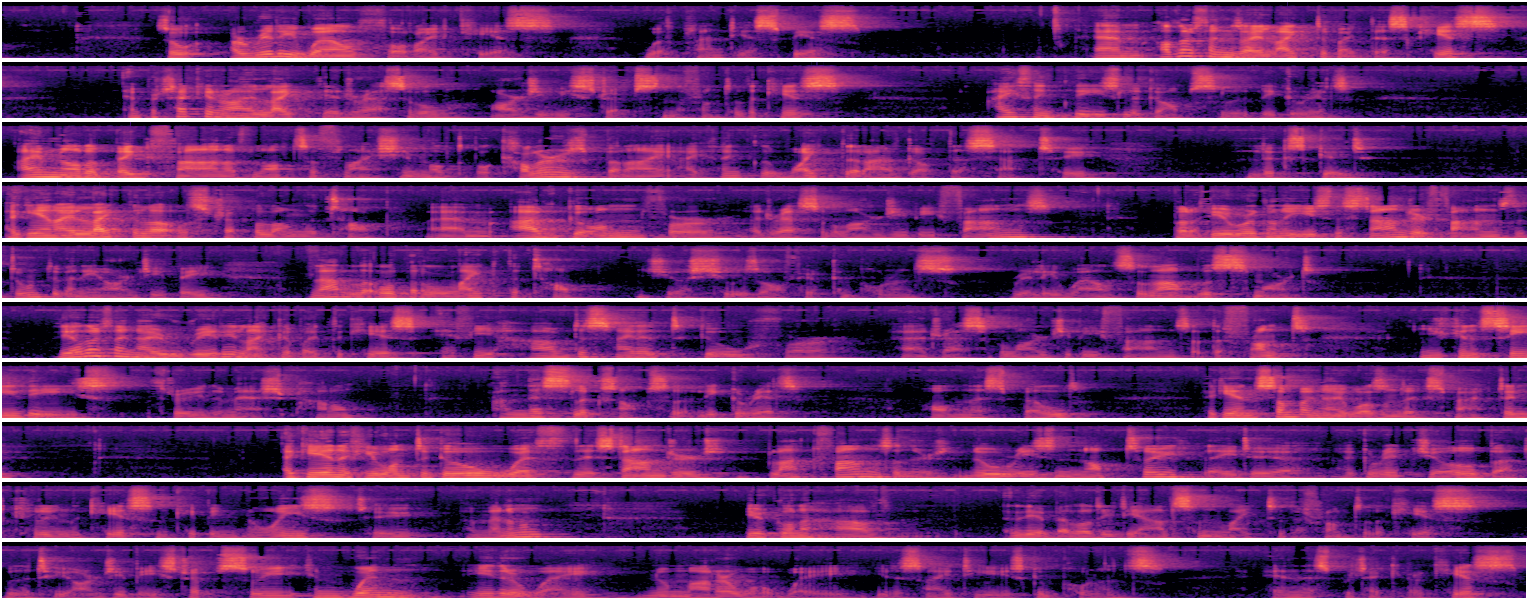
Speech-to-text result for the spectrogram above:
So a really well thought out case with plenty of space. Um, other things I liked about this case, in particular I like the addressable RGB strips in the front of the case. I think these look absolutely great. I'm not a big fan of lots of flashing multiple colours, but I, I think the white that I've got this set to looks good. Again, I like the little strip along the top. Um, I've gone for addressable RGB fans, but if you were going to use the standard fans that don't have any RGB, that little bit of light at the top just shows off your components really well. So that was smart. The other thing I really like about the case, if you have decided to go for addressable RGB fans at the front, you can see these through the mesh panel. And this looks absolutely great on this build. Again, something I wasn't expecting. Again, if you want to go with the standard black fans, and there's no reason not to, they do a, a great job at cooling the case and keeping noise to a minimum, you're going to have the ability to add some light to the front of the case with the two RGB strips. So you can win either way, no matter what way you decide to use components in this particular case.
